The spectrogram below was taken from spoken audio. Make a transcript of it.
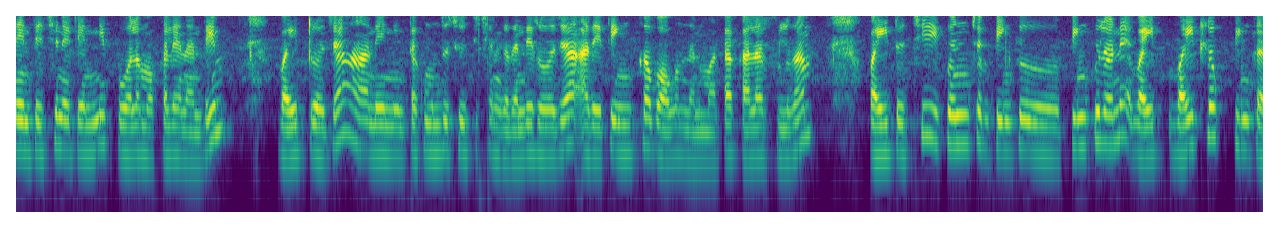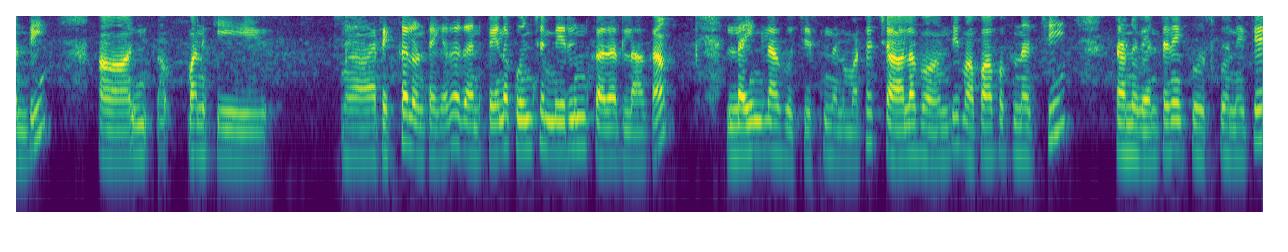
నేను తెచ్చినటన్ని పూల మొక్కలేనండి. వైట్ రోజా నేను ఇంతకుముందు చూపించాను కదండి రోజా. అదైతే ఇంకా బాగుందనమాట కలర్ఫుల్గా. వైట్ వచ్చి కొంచెం పింక్ పింకులోనే వైట్ వైట్లో పింక్ అండి. మనకి రెక్కలు ఉంటాయి కదా దానిపైన కొంచెం మెరూన్ కలర్ లాగా. లైన్ లాగా వచ్చేసింది అనమాట చాలా బాగుంది. మా పాపకు నచ్చి తను వెంటనే కోసుకొని అయితే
